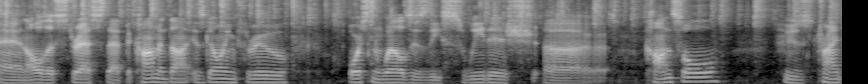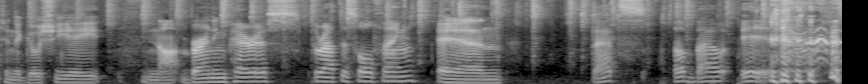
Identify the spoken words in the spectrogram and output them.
and all the stress that the commandant is going through. Orson Welles is the Swedish uh, consul who's trying to negotiate not burning Paris throughout this whole thing, and that's about it.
